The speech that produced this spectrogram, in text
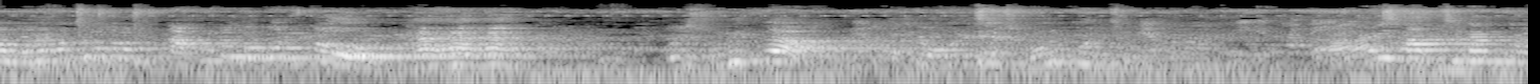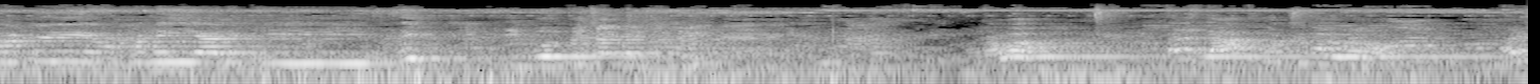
তোমার মনে হচ্ছে না তোমার কাকুটা তো করতো হ্যাঁ হ্যাঁ হ্যাঁ। ওই সুমিত্রা একটা ওল্ড এজ হোম করছে। তাই ভাবছিলাম তোমাকে ওখানেই আর কি কি বলতে চাইছিস তুই বাবা আরে রাগ করছ না বাবা আরে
